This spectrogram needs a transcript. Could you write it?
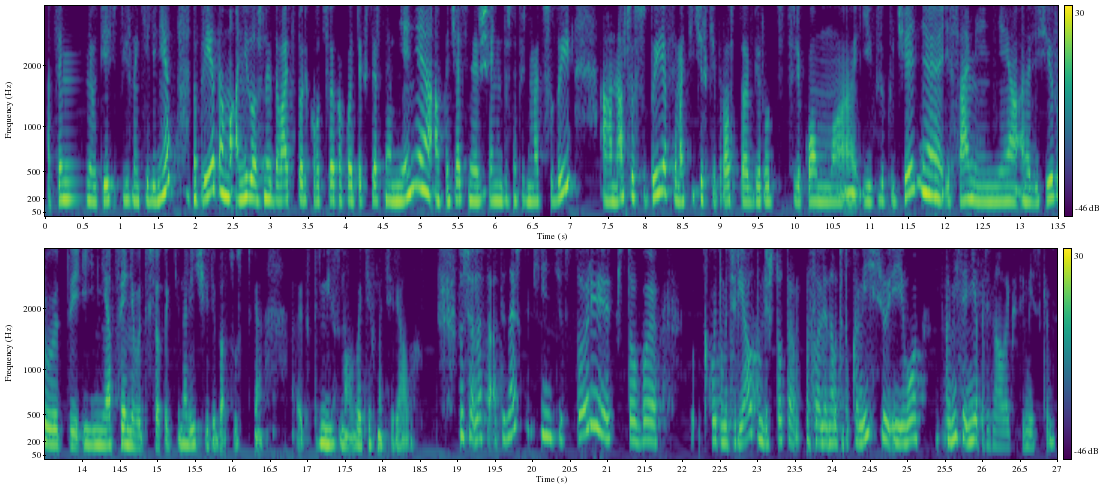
оценивают, есть признаки или нет, но при этом они должны давать только вот свое какое-то экспертное мнение, окончательное решение должны принимать суды, а наши суды автоматически просто берут целиком э, их заключение и сами не анализируют и не не оценивают все-таки наличие либо отсутствие экстремизма в этих материалах. Слушай, Настя, а ты знаешь какие-нибудь истории, чтобы какой-то материал там или что-то послали на вот эту комиссию, и его комиссия не признала экстремистским?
